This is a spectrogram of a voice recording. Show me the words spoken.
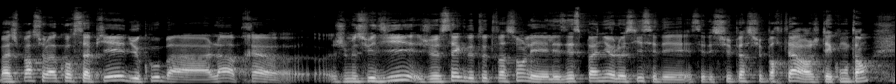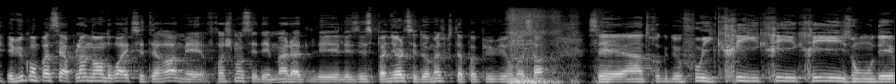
Bah, je pars sur la course à pied. Du coup, bah là après, euh, je me suis dit, je sais que de toute façon, les, les Espagnols aussi, c'est des, c'est des super supporters. Alors j'étais content. Et vu qu'on passait à plein d'endroits, etc. Mais franchement, c'est des malades. Les, les Espagnols, c'est dommage que t'as pas pu vivre ça. C'est un truc de fou. Ils crient, ils crient, ils crient. Ils ont des,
